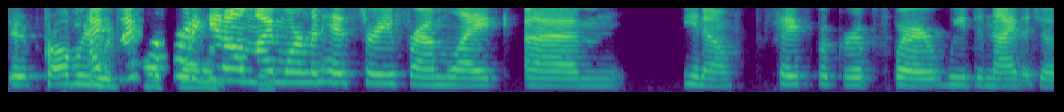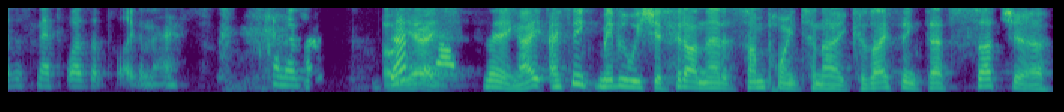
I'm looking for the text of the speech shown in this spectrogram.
it probably would. I, I prefer to get all my Mormon history from like um, you know Facebook groups where we deny that Joseph Smith was a polygamist. It's kind of oh, that's yeah. thing. I, I think maybe we should hit on that at some point tonight because I think that's such a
